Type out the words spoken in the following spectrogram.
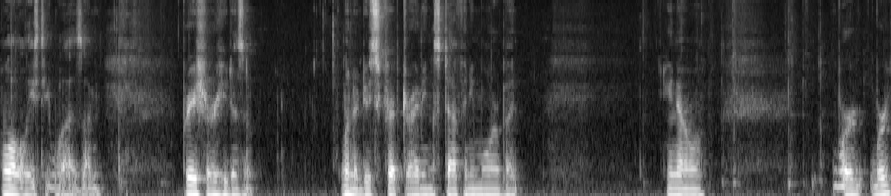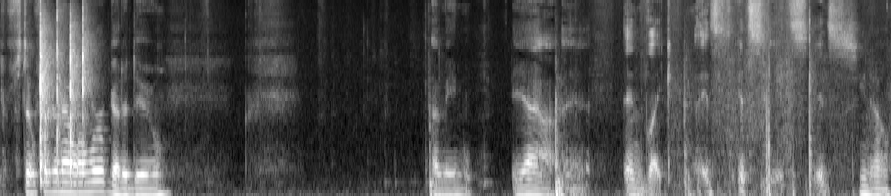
Well at least he was. I'm pretty sure he doesn't want to do script writing stuff anymore but you know we're we're still figuring out what we're gonna do. I mean, yeah, and like it's it's it's it's you know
